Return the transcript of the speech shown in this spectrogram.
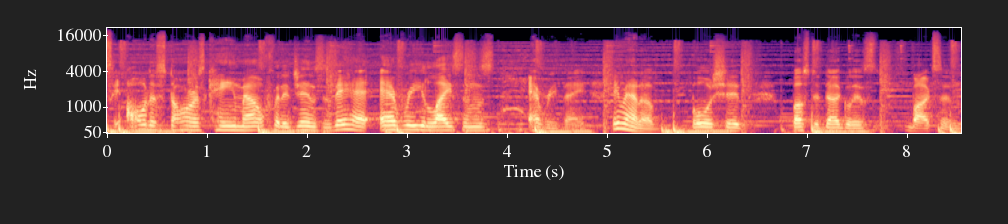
See, all the stars came out for the Genesis. They had every license, everything. They even had a bullshit Buster Douglas boxing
